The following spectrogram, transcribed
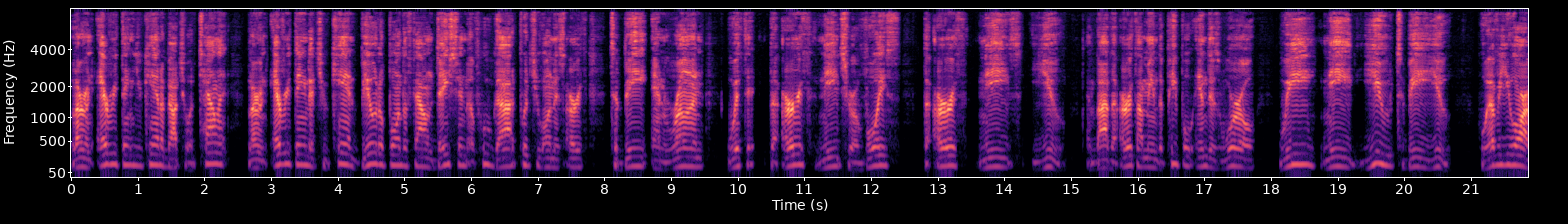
Learn everything you can about your talent. Learn everything that you can. Build upon the foundation of who God put you on this earth to be and run with it. The earth needs your voice. The earth needs you. And by the earth, I mean the people in this world we need you to be you. Whoever you are,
